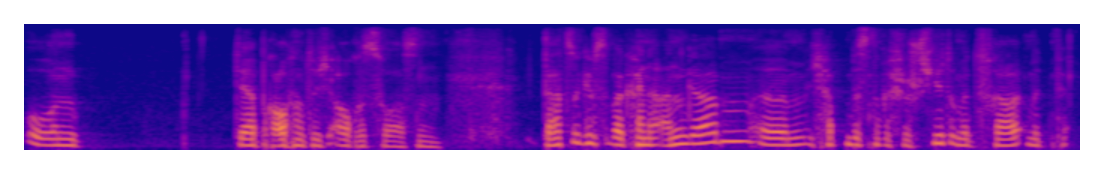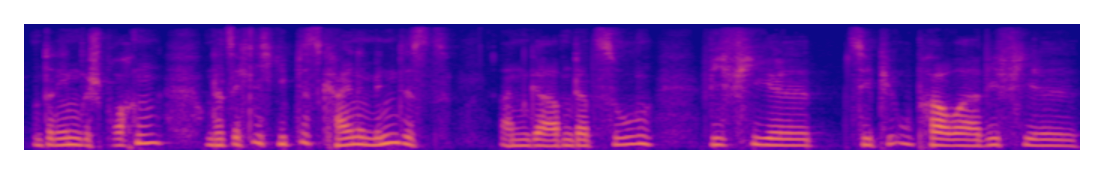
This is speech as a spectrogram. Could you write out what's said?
und der braucht natürlich auch Ressourcen. Dazu gibt es aber keine Angaben. Ähm, ich habe ein bisschen recherchiert und mit, mit, Unternehmen gesprochen und tatsächlich gibt es keine Mindestangaben dazu, wie viel CPU-Power, wie viel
